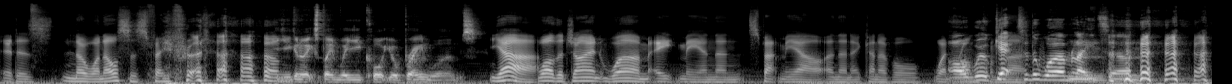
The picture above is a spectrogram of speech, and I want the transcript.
it is no one else's favorite. Um, You're going to explain where you caught your brain worms. yeah, well, the giant worm ate me and then spat me out, and then it kind of all went Oh, wrong. we'll from get there. to the worm later.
